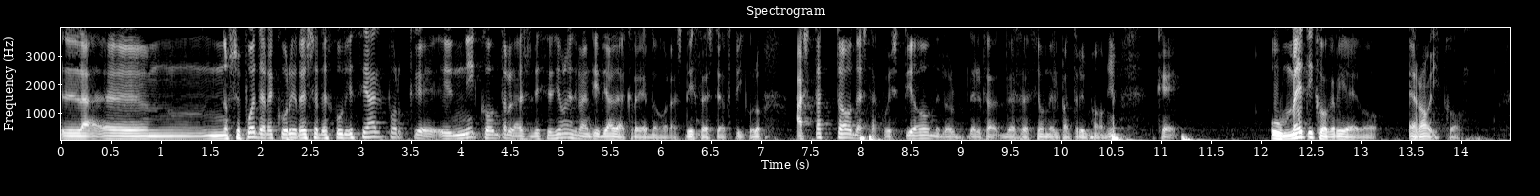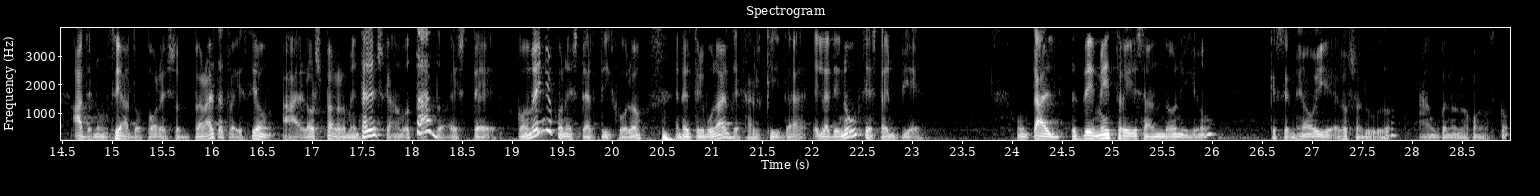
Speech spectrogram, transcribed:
Em, no se puede recurrir a sede judicial porque ni contra las decisiones de la entidad de acreedoras, dice este artículo, hasta toda esta cuestión de, la recepción del patrimonio, que un médico griego heroico ha denunciado por eso, por alta traición, a los parlamentarios que han votado este convenio con este artículo en el tribunal de Jalquida, y la denuncia está en pie. Un tal Dimitris Andoniou, que se me oye, lo saludo, aunque no lo conozco,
